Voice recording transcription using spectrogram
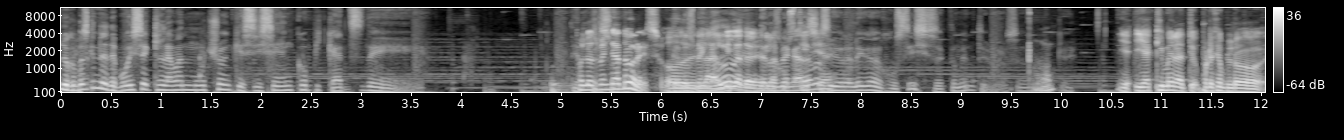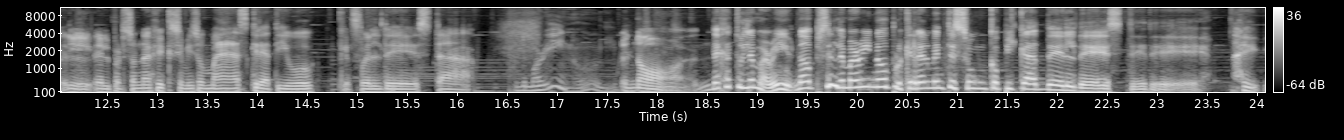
Lo que pasa es que en The Voice se clavan mucho en que sí sean copycats de. De los Vengadores De o los de la Vengadores, Liga de, de la los Vengadores y de la Liga de Justicia, exactamente. o sea. Y, y aquí me latió, por ejemplo, el, el personaje que se me hizo más creativo, que fue el de esta. El de Marine, ¿no? El- No, deja tú el de Marine. No, pues el de Marine no, porque realmente es un copycat del de este, de. Ay,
